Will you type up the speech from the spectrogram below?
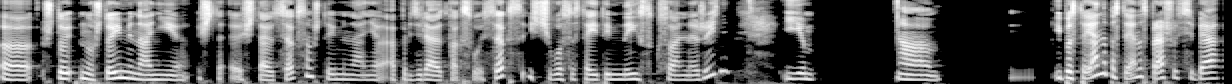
Э, что, ну, что именно они э, считают сексом, что именно они определяют как свой секс, из чего состоит именно их сексуальная жизнь, и, а, и постоянно-постоянно спрашивать себя,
